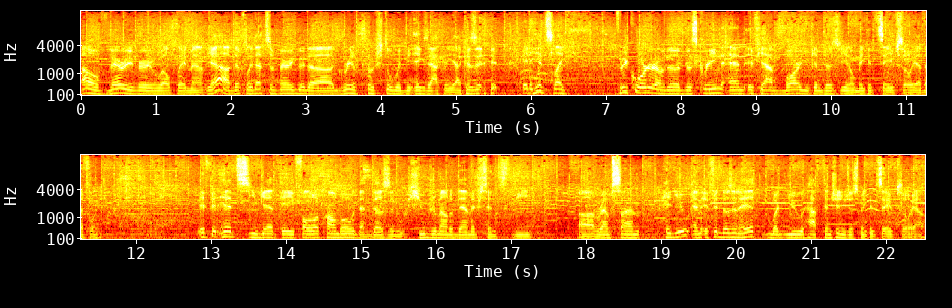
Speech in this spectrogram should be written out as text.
Oh, very, very well played, man. Yeah, definitely. That's a very good, uh, great approach still with me. Exactly, yeah, because it, it, it hits like three quarter of the, the screen, and if you have bar, you can just, you know, make it safe. So yeah, definitely. If it hits, you get a follow-up combo that does a huge amount of damage since the uh, Ram Slam hit you, and if it doesn't hit, but you have tension, you just make it safe. So yeah.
